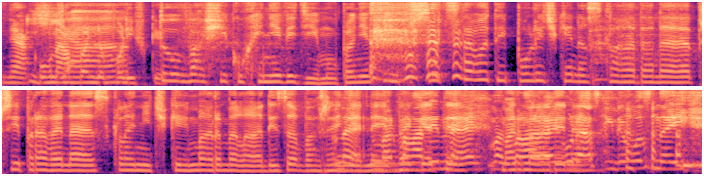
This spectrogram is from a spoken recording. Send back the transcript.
nějakou náplň do polívky. tu vaši kuchyni vidím, úplně si představuji ty poličky naskládané, připravené skleničky, marmelády, zavařeniny, ne, marmelády vegety. Ne, marmelády, marmelády u nás nikdo moc nejí.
